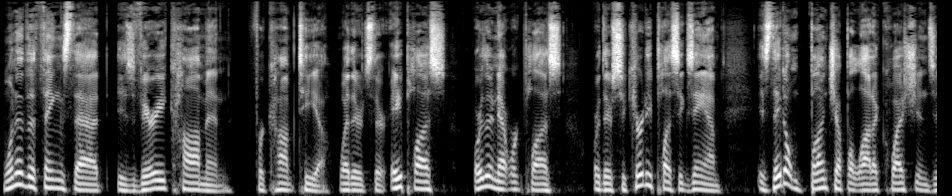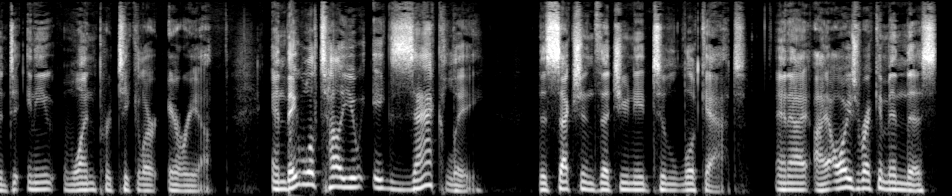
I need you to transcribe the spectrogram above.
One of the things that is very common for CompTIA, whether it's their A plus or their Network Plus or their Security Plus exam, is they don't bunch up a lot of questions into any one particular area. And they will tell you exactly the sections that you need to look at. And I, I always recommend this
